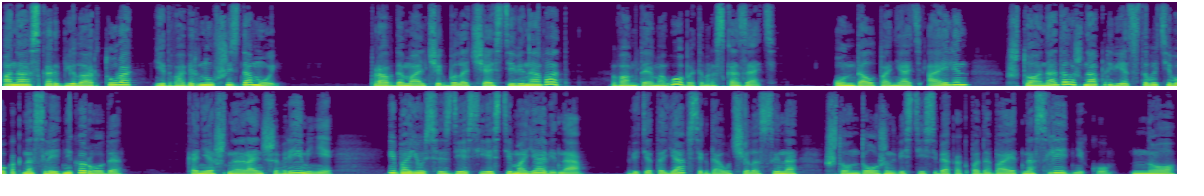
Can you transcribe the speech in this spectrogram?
Она оскорбила Артура, едва вернувшись домой. Правда, мальчик был отчасти виноват. Вам-то я могу об этом рассказать. Он дал понять Айлин, что она должна приветствовать его как наследника рода. Конечно, раньше времени, и, боюсь, здесь есть и моя вина. Ведь это я всегда учила сына, что он должен вести себя как подобает наследнику. Но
